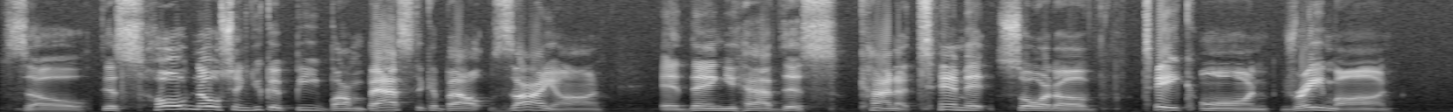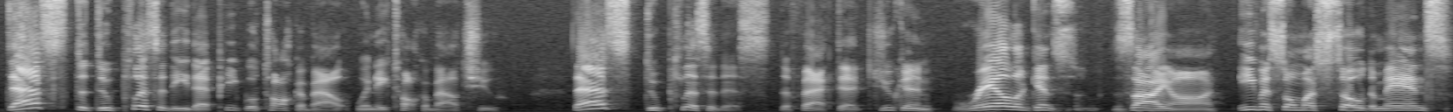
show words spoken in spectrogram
So this whole notion you could be bombastic about Zion, and then you have this kind of timid sort of take on Draymond. That's the duplicity that people talk about when they talk about you. That's duplicitous. The fact that you can rail against Zion, even so much so the man's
